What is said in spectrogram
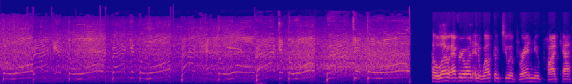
at the wall, back at the wall, back at the wall, back at the wall, back at the wall, back at the wall. Hello, everyone, and welcome to a brand new podcast,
